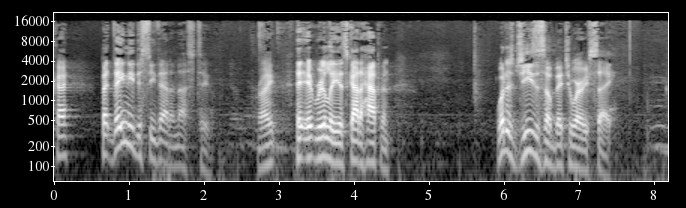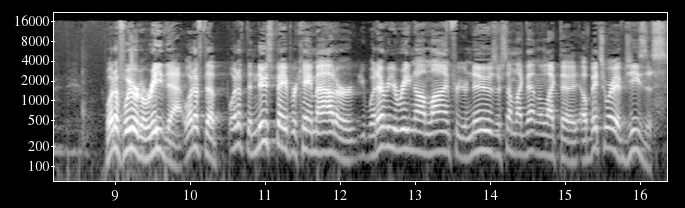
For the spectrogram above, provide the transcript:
Okay? But they need to see that in us too, right? It, really, it's got to happen. What does Jesus' obituary say? What if we were to read that? What if the what if the newspaper came out or whatever you're reading online for your news or something like that, and like the obituary of Jesus?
